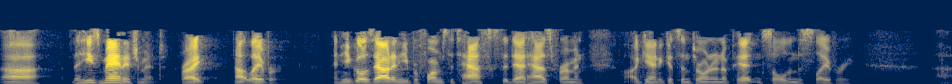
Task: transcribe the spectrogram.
uh, that he's management, right? Not labor. And he goes out and he performs the tasks that dad has for him, and again, he gets him thrown in a pit and sold into slavery. Uh,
